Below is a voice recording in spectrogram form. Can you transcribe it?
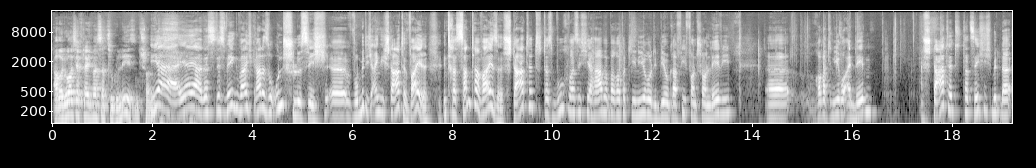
Aber du hast ja vielleicht was dazu gelesen schon. Ja, ja, ja. Das, deswegen war ich gerade so unschlüssig, äh, womit ich eigentlich starte, weil interessanterweise startet das Buch, was ich hier habe bei Robert De Niro, die Biografie von Sean Levy, äh, Robert De Niro, ein Leben, startet tatsächlich mit einer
